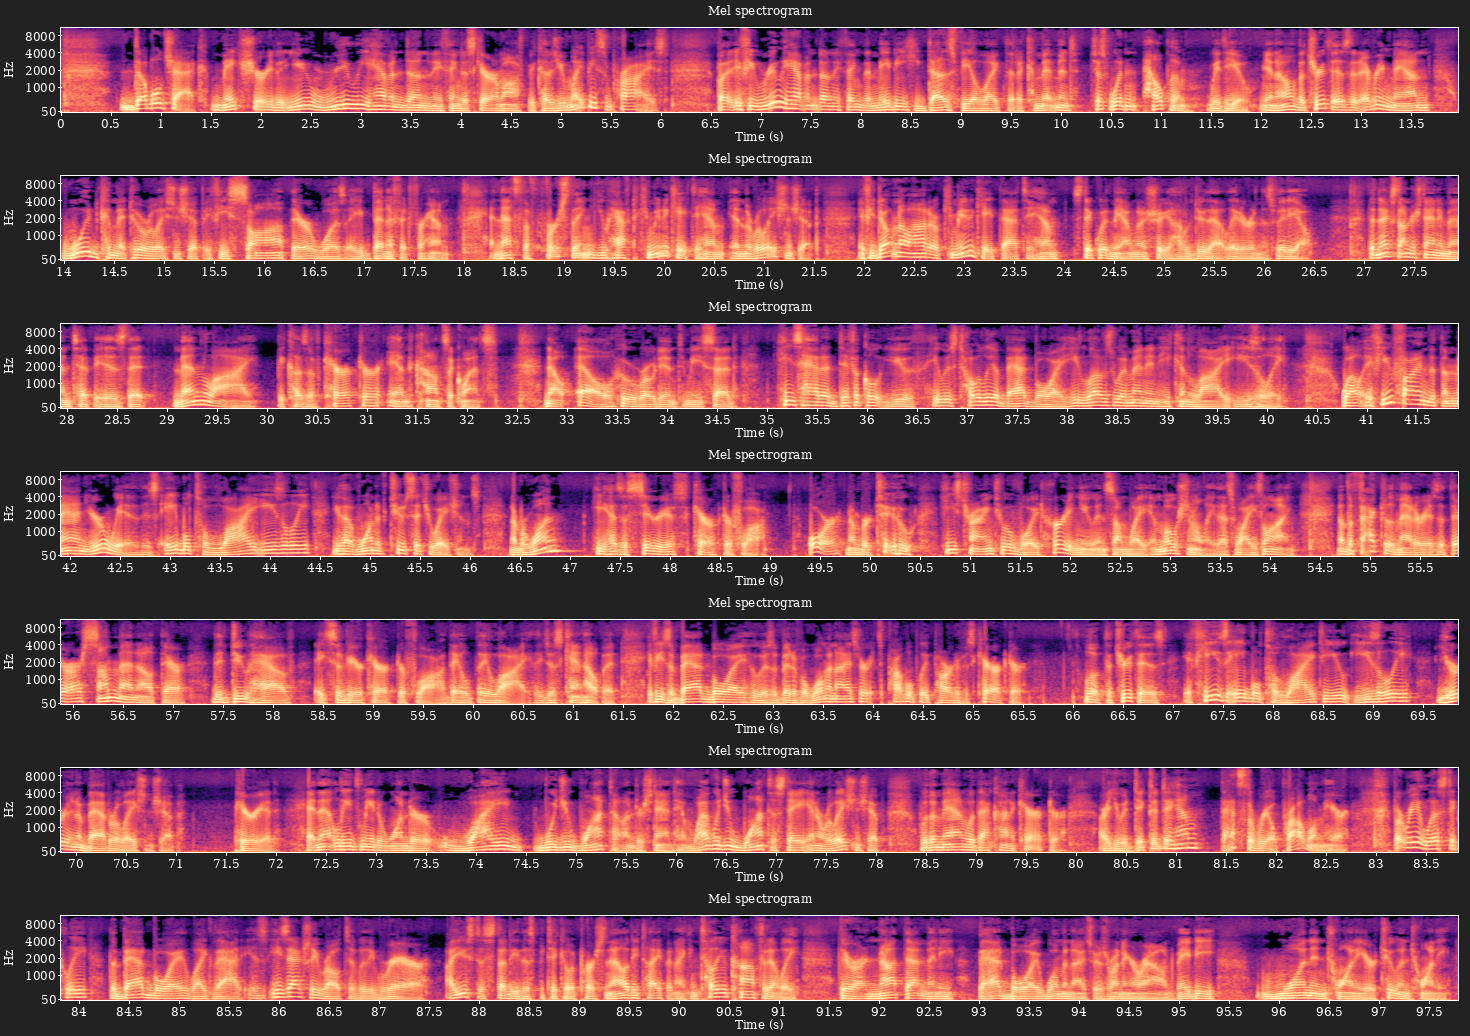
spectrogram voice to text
double check. Make sure that you really haven't done anything to scare him off because you might be surprised. But if you really haven't done anything, then maybe he does feel like that a commitment just wouldn't help him with you. You know, the truth is that every man would commit to a relationship if he saw there was a benefit for him. And that's the first thing you have to communicate to him in the relationship. If you don't know how to communicate that to him, stick with me. I'm going to show you how to do that later in this video. The next understanding men tip is that men lie because of character and consequence. Now, L, who wrote in to me, said, He's had a difficult youth. He was totally a bad boy. He loves women and he can lie easily. Well, if you find that the man you're with is able to lie easily, you have one of two situations. Number one, he has a serious character flaw. Or, number two, he's trying to avoid hurting you in some way emotionally. That's why he's lying. Now, the fact of the matter is that there are some men out there that do have a severe character flaw. They, they lie. They just can't help it. If he's a bad boy who is a bit of a womanizer, it's probably part of his character. Look, the truth is, if he's able to lie to you easily, you're in a bad relationship. Period. And that leads me to wonder why would you want to understand him? Why would you want to stay in a relationship with a man with that kind of character? Are you addicted to him? That's the real problem here. But realistically, the bad boy like that is he's actually relatively rare. I used to study this particular personality type and I can tell you confidently there are not that many bad boy womanizers running around. Maybe 1 in 20 or 2 in 20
